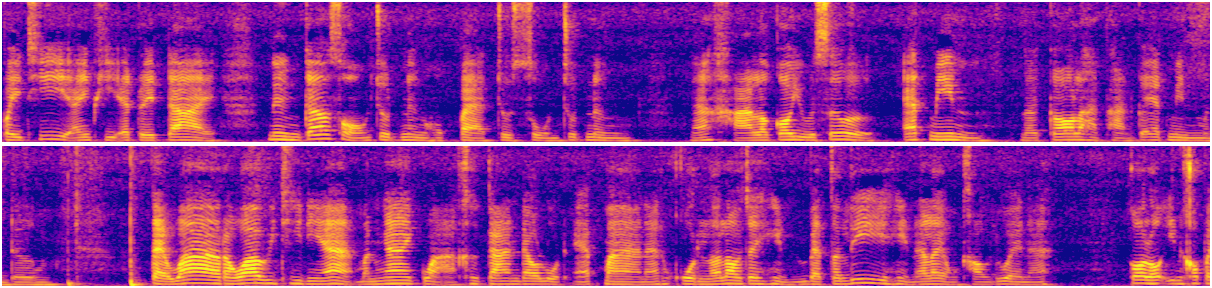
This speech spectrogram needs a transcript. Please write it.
ไปที่ IP address ได้ 192.168.0.1 นะคะ แล้วก็ user admin แล้วก็รหัสผ่านก็ admin เหมือนเดิม แต่ว่าเราว่าวิธีนี้มันง่ายกว่าคือการดาวน์โหลดแอปมานะทุกคนแล้วเราจะเห็นแบตเตอรี่เห็นอะไรของเขาด้วยนะ ก็ล็อกอินเข้าไป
